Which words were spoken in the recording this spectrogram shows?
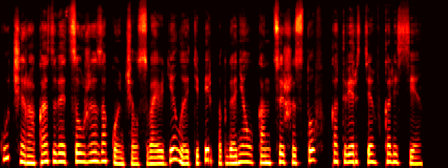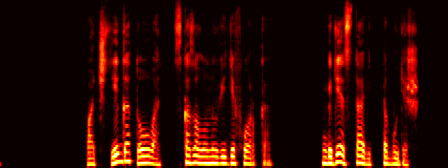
Кучер, оказывается, уже закончил свое дело и теперь подгонял концы шестов к отверстиям в колесе. «Почти готово», — сказал он, увидев орка. «Где ставить-то будешь?»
